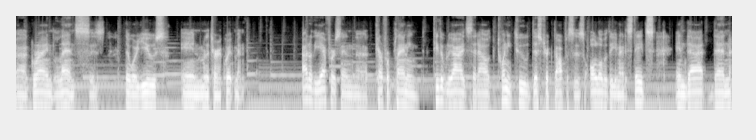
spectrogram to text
uh, grind lenses that were used in military equipment. Out of the efforts and uh, careful planning, TWI set out 22 district offices all over the United States, and that then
